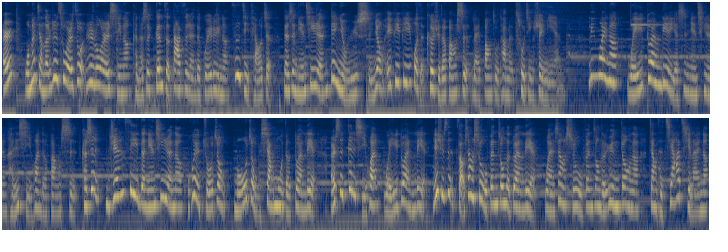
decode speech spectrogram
而我们讲的日出而作，日落而息呢，可能是跟着大自然的规律呢自己调整。但是年轻人更勇于使用 APP 或者科学的方式来帮助他们促进睡眠。另外呢，微锻炼也是年轻人很喜欢的方式。可是 Gen Z 的年轻人呢，不会着重某种项目的锻炼。而是更喜欢微锻炼，也许是早上十五分钟的锻炼，晚上十五分钟的运动呢，这样子加起来呢，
